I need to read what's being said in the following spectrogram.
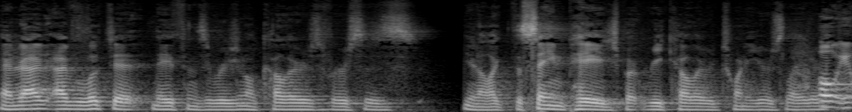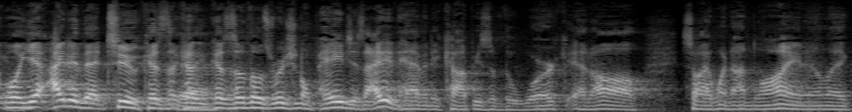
And I, I've looked at Nathan's original colors versus, you know, like the same page but recolored 20 years later. Oh well, yeah, I did that too because Yeah. because of those original pages. I didn't have any copies of the work at all, so I went online and like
